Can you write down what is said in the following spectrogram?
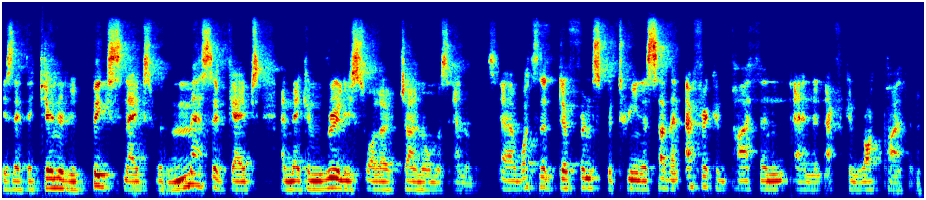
is that they're generally big snakes with massive gapes, and they can really swallow ginormous animals. Uh, what's the difference between a southern African python and an African rock python?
